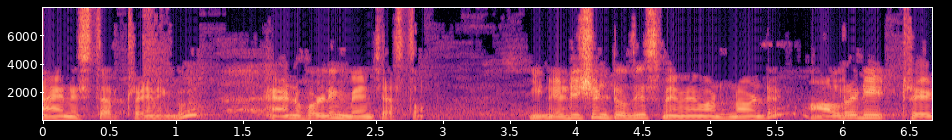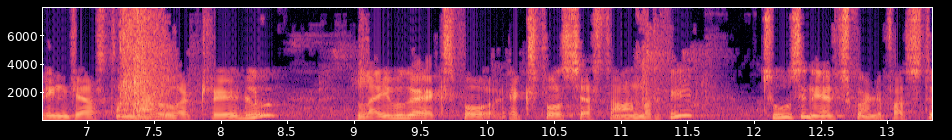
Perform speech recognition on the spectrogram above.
ఆయన ఇస్తారు ట్రైనింగ్. హ్యాండ్ హోల్డింగ్ మేము చేస్తాం. ఇన్ ఎడిషన్ టు దిస్ మేమేమంటున్నామంటే ఆల్రెడీ ట్రేడింగ్ చేస్తున్న వాళ్ళ ట్రేడ్లు లైవ్గా ఎక్స్పో ఎక్స్పోజ్ చేస్తాం అందరికీ. చూసి నేర్చుకోండి ఫస్ట్.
